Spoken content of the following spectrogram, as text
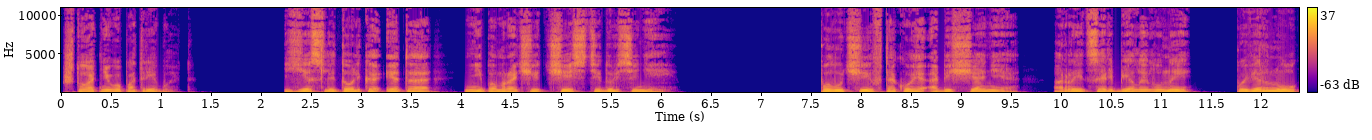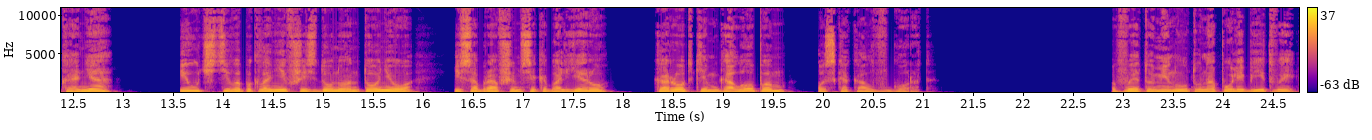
что от него потребует. Если только это не помрачит чести Дульсинеи. Получив такое обещание, рыцарь Белой Луны повернул коня и, учтиво поклонившись Дону Антонио и собравшимся кабальеру, коротким галопом поскакал в город. В эту минуту на поле битвы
